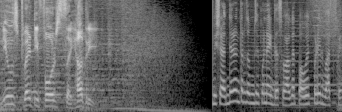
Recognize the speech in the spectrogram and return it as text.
News twenty four Sahyadri. विश्रांतीनंतर तुमचे पुन्हा एकदा स्वागत. पाहूयात पुढील बातम्या.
